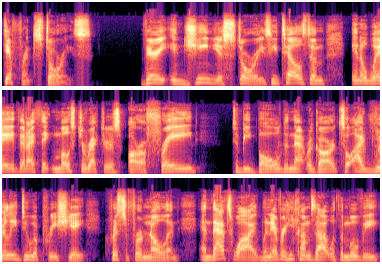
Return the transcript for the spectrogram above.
different stories, very ingenious stories. He tells them in a way that I think most directors are afraid to be bold in that regard. So I really do appreciate Christopher Nolan. And that's why whenever he comes out with a movie,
